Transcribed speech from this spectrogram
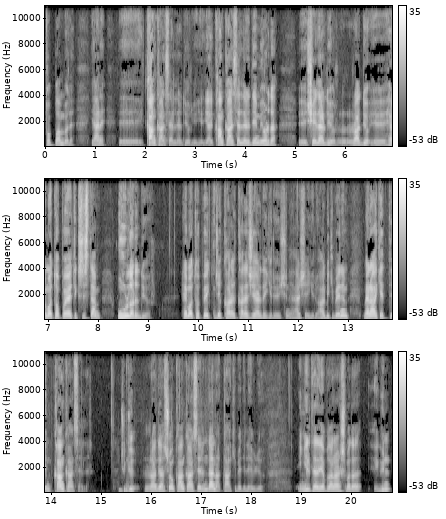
toplam böyle. Yani e, kan kanserleri diyor. Yani kan kanserleri demiyor da e, şeyler diyor. Radyo e, hematopoietik sistem uğurları diyor. Hematopoietik deyince kara, karaciğer de giriyor içine. Her şey giriyor. Halbuki benim merak ettiğim kan kanserleri. Çünkü radyasyon kan kanserinden takip edilebiliyor. İngiltere'de yapılan araştırmada gün,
